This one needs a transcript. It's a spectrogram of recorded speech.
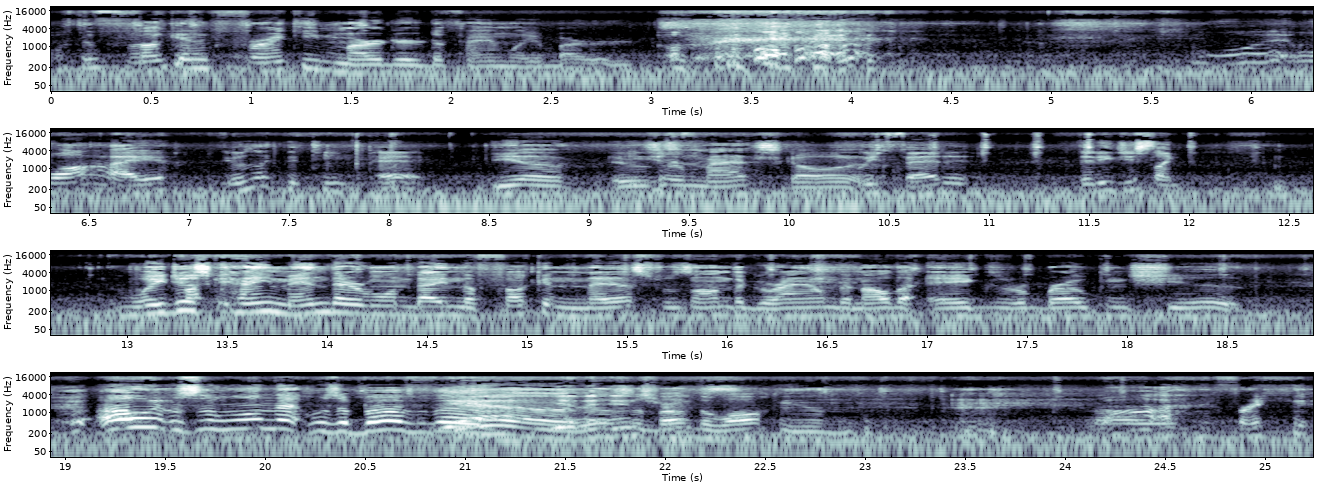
What the fucking Frankie murdered a family of birds. What? Why? It was like the team pet. Yeah, it was just- her mascot. We We, fed it. Did he just like? We just fucking- came in there one day and the fucking nest was on the ground and all the eggs were broken shit. Oh, it was the one that was above the. Yeah, yeah, it the was above the walk-in. Why? Frankie. I think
